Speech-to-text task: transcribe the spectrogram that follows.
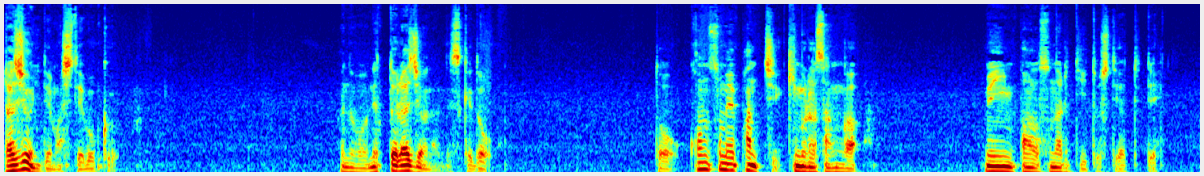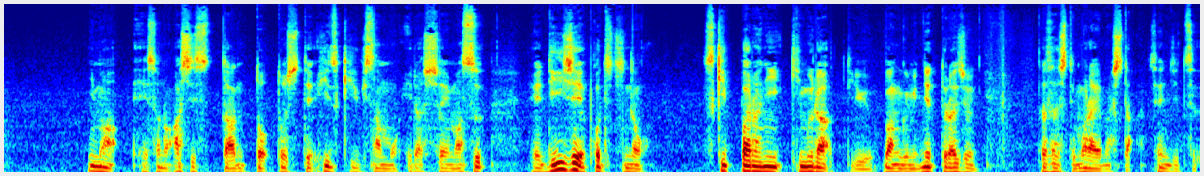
ラジオに出まして僕。あのネットラジオなんですけどとコンソメパンチ木村さんがメインパーソナリティとしてやってて今そのアシスタントとして日月ゆきさんもいらっしゃいます DJ ポテチの「すきっ腹に木村」っていう番組ネットラジオに出させてもらいました先日。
